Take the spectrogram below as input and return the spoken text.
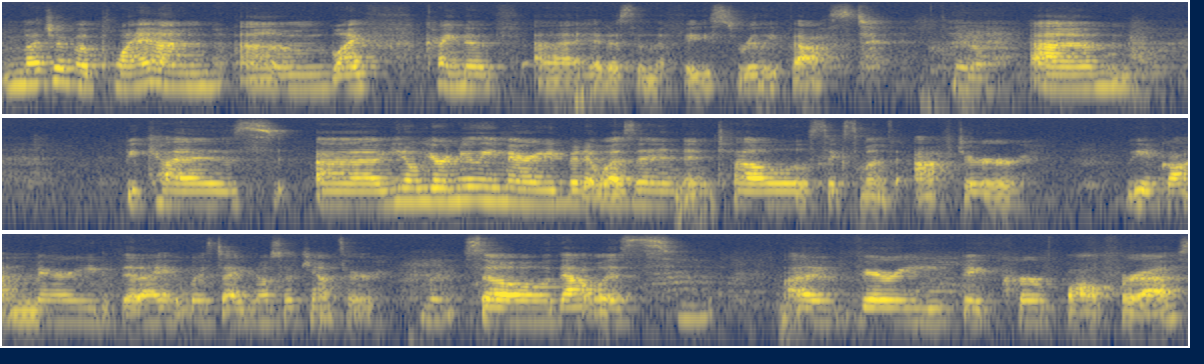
much of a plan. Um, life kind of uh, hit us in the face really fast. Yeah. Um, because uh, you know we were newly married, but it wasn't until six months after we had gotten married that I was diagnosed with cancer. Right. So that was a very big curveball for us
